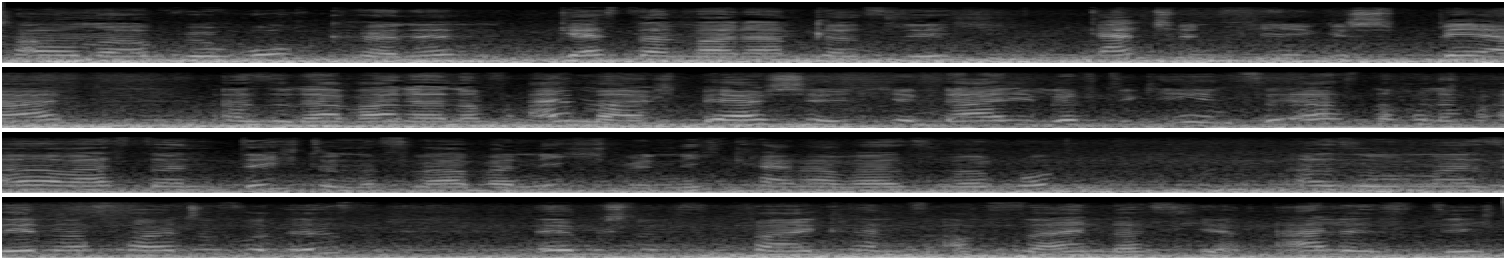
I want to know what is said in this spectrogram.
Schauen wir mal, ob wir hoch können. Gestern war dann plötzlich ganz schön viel gesperrt. Also da war dann auf einmal Sperrschildchen da. Die Lüfte gingen zuerst noch und auf einmal war es dann dicht und es war aber nicht windig. Keiner weiß warum. Also mal sehen, was heute so ist. Im schlimmsten Fall kann es auch sein, dass hier alles dicht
